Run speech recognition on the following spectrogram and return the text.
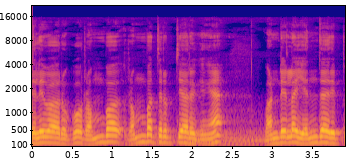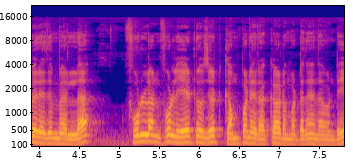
தெளிவாக இருக்கும். ரொம்ப ரொம்ப திருப்தியாக இருக்குங்க. வண்டியில் எந்த ரிப்பேர் எதுவுமே இல்லை. Full and full A to Z company record மட்டும்தான் இந்த வண்டி.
